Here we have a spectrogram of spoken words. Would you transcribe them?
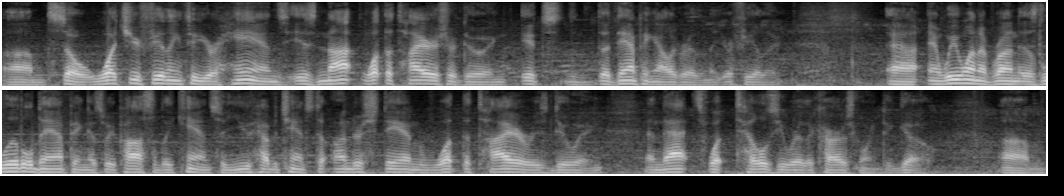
Um, so what you're feeling through your hands is not what the tires are doing, it's the damping algorithm that you're feeling. Uh, and we want to run as little damping as we possibly can so you have a chance to understand what the tire is doing and that's what tells you where the car is going to go. Um,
